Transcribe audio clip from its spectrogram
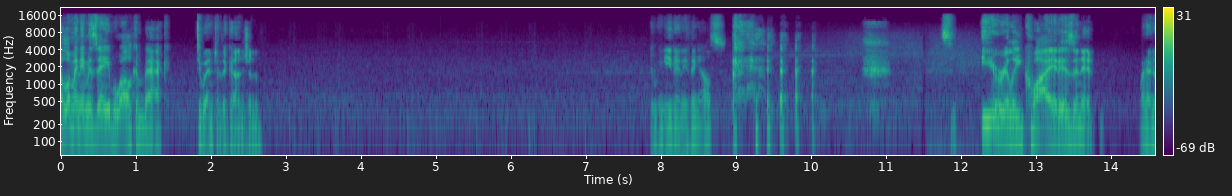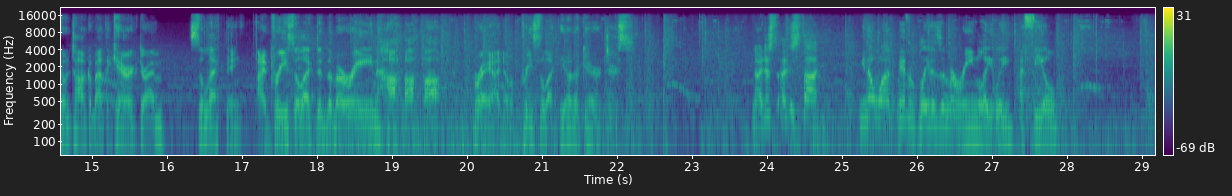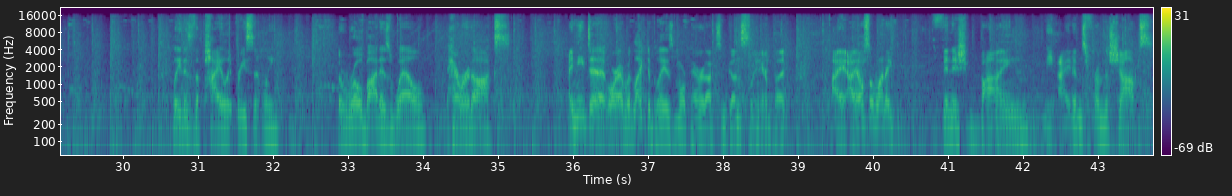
Hello, my name is Abe. Welcome back to Enter the Gungeon. Do we need anything else? it's eerily quiet, isn't it? When I don't talk about the character I'm selecting. I pre-selected the Marine, ha ha ha! Pray I don't pre-select the other characters. No, I just I just thought, you know what? We haven't played as a Marine lately, I feel. Played as the pilot recently. The robot as well. Paradox. I need to, or I would like to play as more Paradox and Gunslinger, but I, I also want to finish buying the items from the shops,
